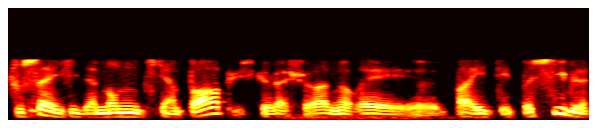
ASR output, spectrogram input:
Tout ça, évidemment, ne tient pas, puisque la Shoah n'aurait euh, pas été possible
